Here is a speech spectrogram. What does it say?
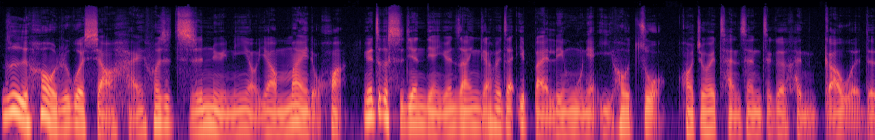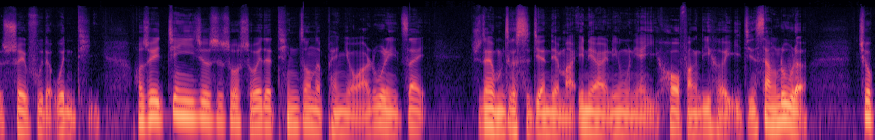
日后如果小孩或是子女你有要卖的话，因为这个时间点原则上应该会在一百零五年以后做，哦，就会产生这个很高额的税负的问题。哦，所以建议就是说，所谓的听众的朋友啊，如果你在就在我们这个时间点嘛，一年零五年以后房地合已经上路了，就。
